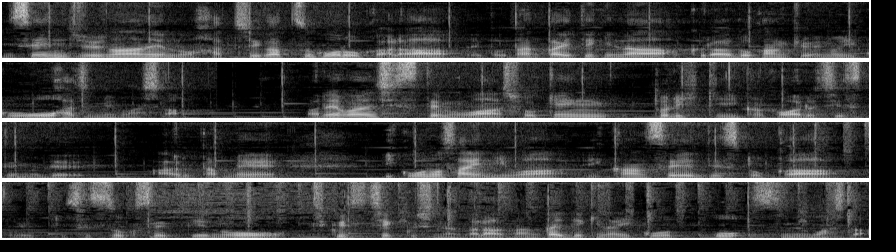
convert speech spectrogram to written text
2017年の8月頃から、えっと、段階的なクラウド環境への移行を始めました。我々のシステムは証券取引に関わるシステムであるため、移行の際には一貫性ですとか、えー、と接続性っていうのを逐一チェックしながら段階的な移行を進めました。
